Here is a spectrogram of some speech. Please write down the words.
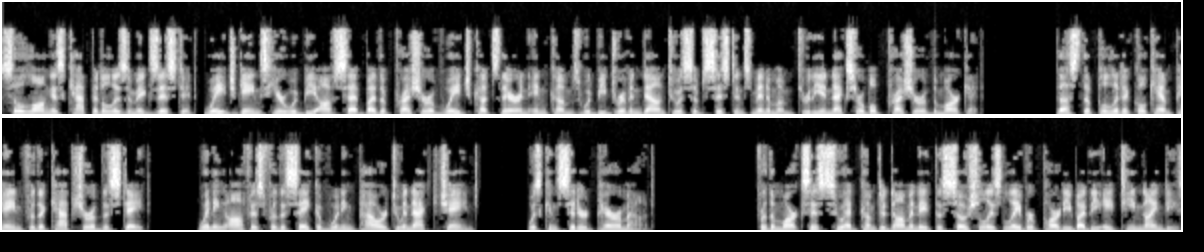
So long as capitalism existed, wage gains here would be offset by the pressure of wage cuts there and incomes would be driven down to a subsistence minimum through the inexorable pressure of the market. Thus the political campaign for the capture of the state—winning office for the sake of winning power to enact change—was considered paramount. For the Marxists who had come to dominate the Socialist Labour Party by the 1890s,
